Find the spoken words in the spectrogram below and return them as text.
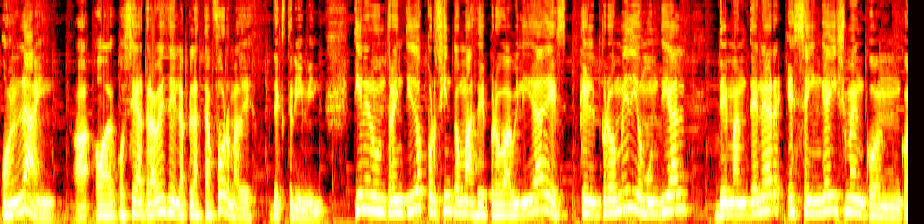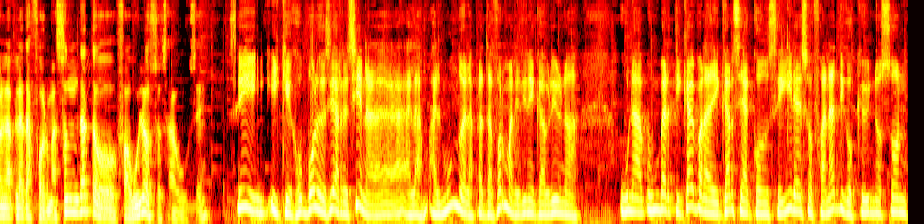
online, o, sea, a través de la plataforma de, streaming. Tienen un 32% más de probabilidades que el promedio mundial de mantener ese engagement con, la plataforma. Son datos fabulosos, Agus. ¿eh? Sí, y que vos lo decías recién, al mundo de las plataformas le tiene que abrir una, un vertical para dedicarse a conseguir a esos fanáticos que hoy no son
